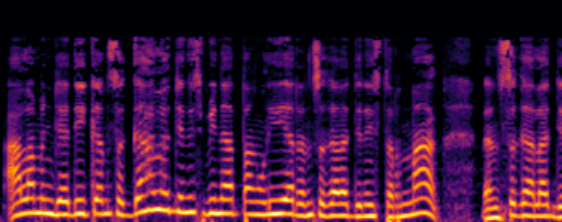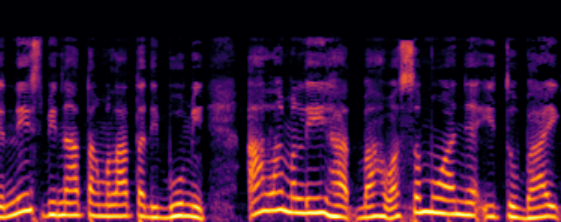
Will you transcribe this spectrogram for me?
Allah menjadikan segala jenis binatang liar dan segala jenis ternak dan segala jenis binatang melata di bumi. Allah melihat bahwa semuanya itu baik.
